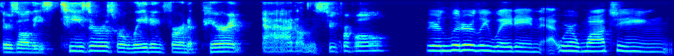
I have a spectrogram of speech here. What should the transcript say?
There's all these teasers. We're waiting for an apparent ad on the Super Bowl. We're literally waiting. We're watching.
